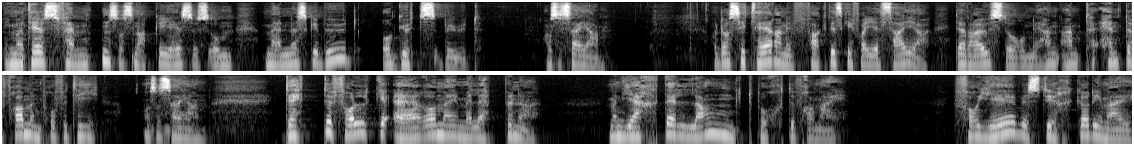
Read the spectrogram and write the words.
I Matteus 15 så snakker Jesus om menneskebud og Guds bud. Og så sier han og Da siterer han faktisk fra Jesaja, der det også står om det. Han, han henter fram en profeti, og så sier han Dette folket ærer meg med leppene, men hjertet er langt borte fra meg. Forgjeves styrker de meg,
